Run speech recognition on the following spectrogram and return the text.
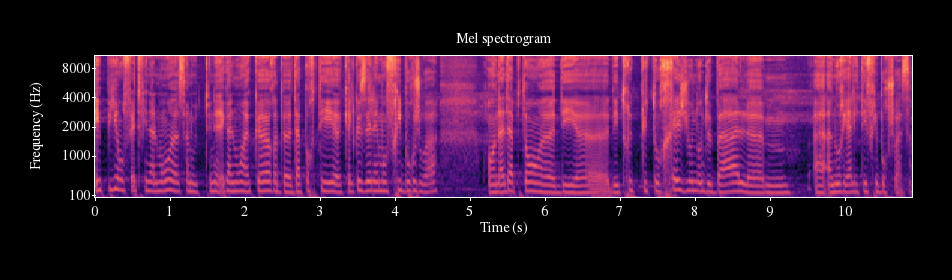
Et puis, en fait, finalement, euh, ça nous tenait également à cœur d'apporter euh, quelques éléments fribourgeois en adaptant euh, des, des, trucs plutôt régionaux de Bâle à, nos réalités fribourgeoises.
